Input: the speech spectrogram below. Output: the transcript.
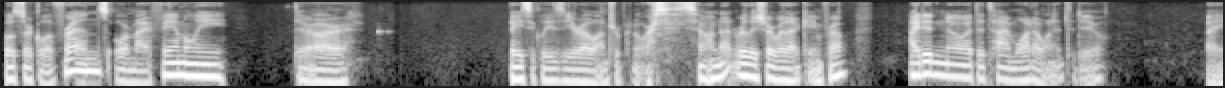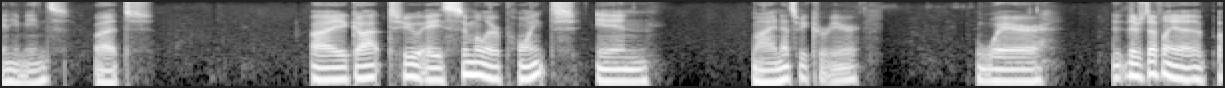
close circle of friends or my family. There are basically zero entrepreneurs. So I'm not really sure where that came from. I didn't know at the time what I wanted to do by any means, but I got to a similar point in my NetSuite career where there's definitely a, a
